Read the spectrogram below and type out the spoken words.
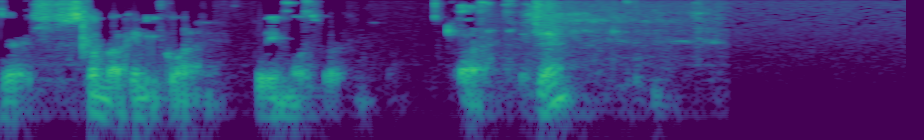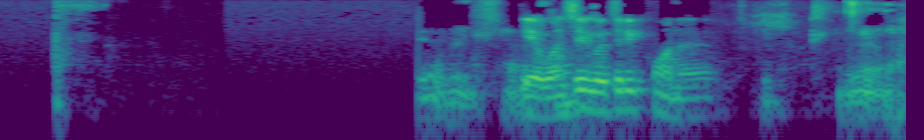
sorry, just come back in the corner. Putting mouse button. Uh, okay. Yeah, once you go to the corner. Yeah.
